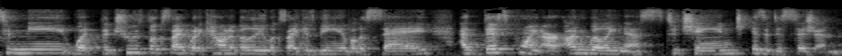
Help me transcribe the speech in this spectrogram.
to me, what the truth looks like, what accountability looks like, is being able to say, at this point, our unwillingness to change is a decision.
